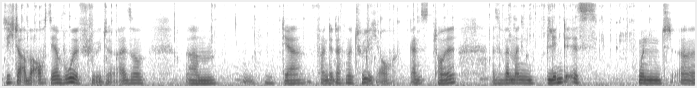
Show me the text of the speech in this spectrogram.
sich da aber auch sehr wohl fühlte. Also ähm, der fand das natürlich auch ganz toll. Also wenn man blind ist und äh,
